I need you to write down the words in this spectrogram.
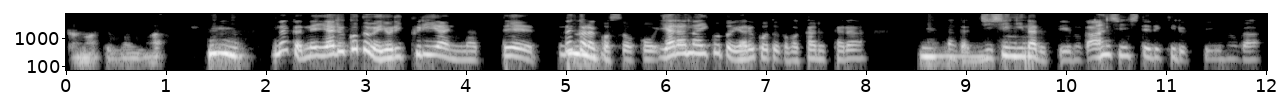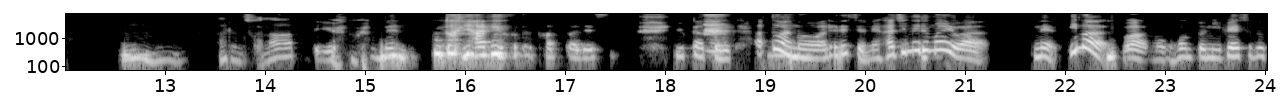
かなと思います。うん。なんかね、やることがよりクリアになって、だからこそ、こう、やらないことをやることがわかるから、うん、なんか自信になるっていうのが、安心してできるっていうのが、うん、あるのかなっていうのがね。本当にありがたかったです。よかったです。あとあの、あれですよね。始める前は、ね、今はもう本当に Facebook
